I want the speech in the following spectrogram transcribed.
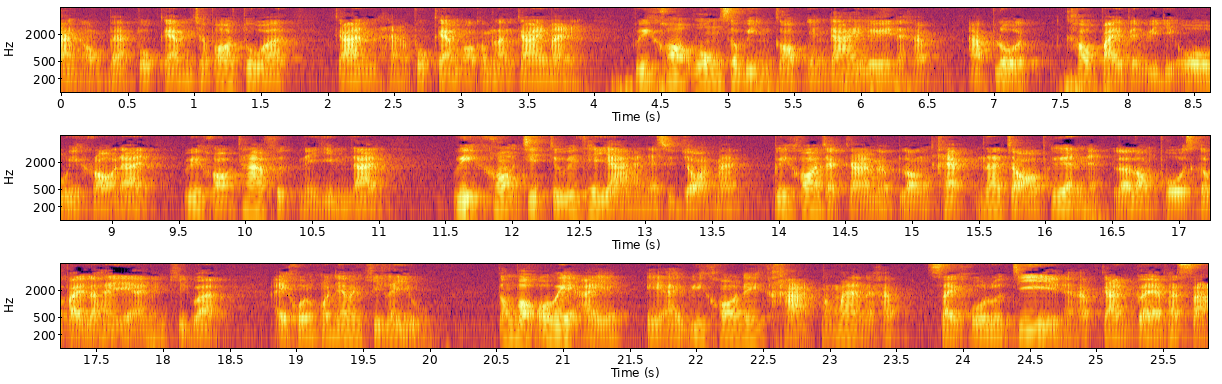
การออกแบบโปรแกรมเฉพาะตัวการหาโปรแกรมออกกำลังกายใหม่ วิเคราะห์วงสวิงกอล์ฟยังได้เลยนะครับ อัปโหลดเข้าไปเป็นวิดีโอวิเคราะห์ได้ วิเคราะห์ท่าฝึกในยิมได้ วิเคราะห์จิตวิทยาเนี่ยสุดยอดมาก วิเคราะห์จากการแบบลองแคปหน้าจอเพื่อนเนี่ยแล้วลองโพสต์เข้าไปแล้วให้ AI มันคิดว่าไอคนคนนี้มันคิดอะไรอยู่ ต้องบอกว่า AI AI วิเคราะห์ได้ขาดมากๆนะครับ psychology นะครับ การแปลภาษา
